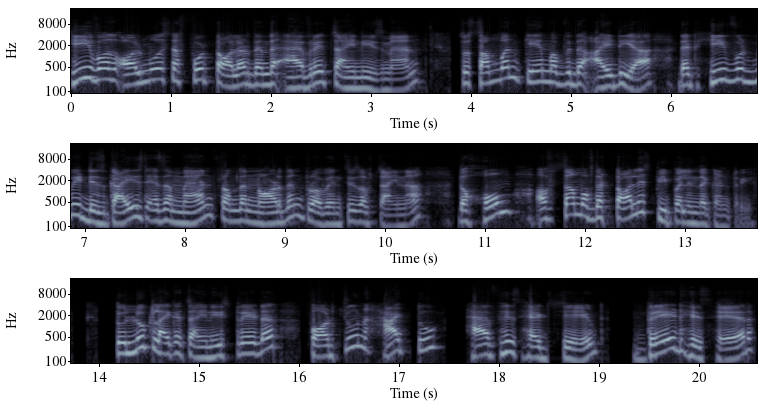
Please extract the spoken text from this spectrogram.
He was almost a foot taller than the average Chinese man. So someone came up with the idea that he would be disguised as a man from the northern provinces of China, the home of some of the tallest people in the country. To look like a Chinese trader, Fortune had to have his head shaved, braid his hair,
